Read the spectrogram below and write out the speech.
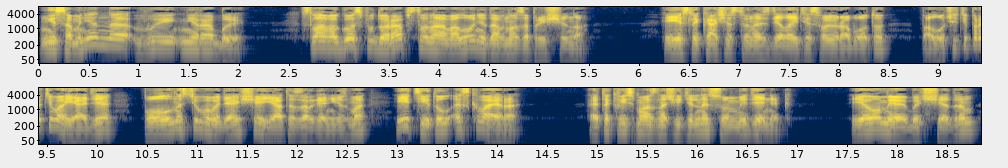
Несомненно, вы не рабы. Слава Господу, рабство на Авалоне давно запрещено. И если качественно сделаете свою работу, получите противоядие, полностью выводящее яд из организма и титул эсквайра. Это к весьма значительной сумме денег. Я умею быть щедрым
